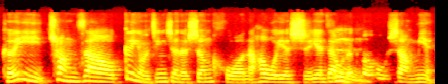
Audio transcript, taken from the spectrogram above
可以创造更有精神的生活。然后我也实验在我的客户上面。嗯、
